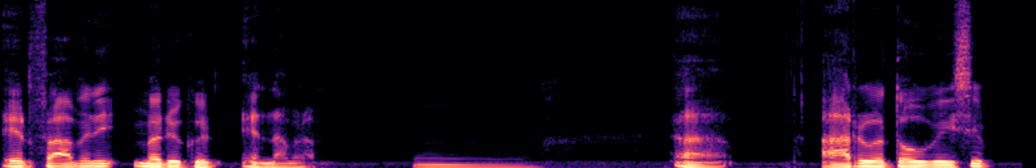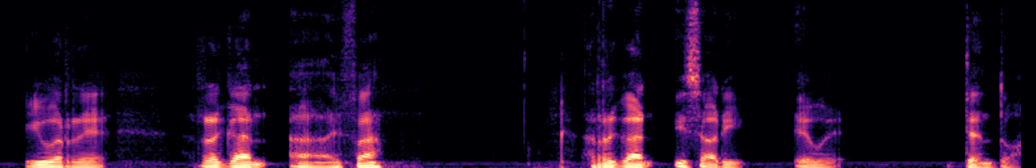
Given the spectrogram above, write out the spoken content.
en family merugud en namra Mm. uh, aru to visip iwre ragan uh, ifa ragan isari ewe tento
